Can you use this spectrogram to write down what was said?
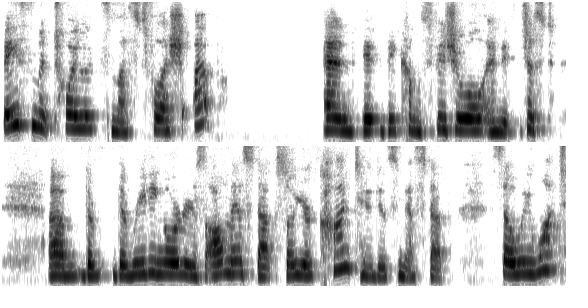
basement toilets must flush up and it becomes visual and it just, um, the, the reading order is all messed up. So your content is messed up. So we want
